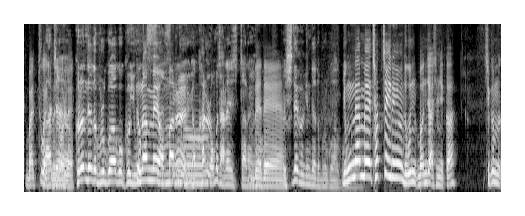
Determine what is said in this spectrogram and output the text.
말투가 있거든요, 맞아요. 원래. 그런데도 불구하고 그 육남매. 엄마를 역할을 너무 잘해주셨잖아요. 네네. 그 시대극인데도 불구하고. 육남매 첫째 이름이 누군 뭔지 아십니까? 지금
